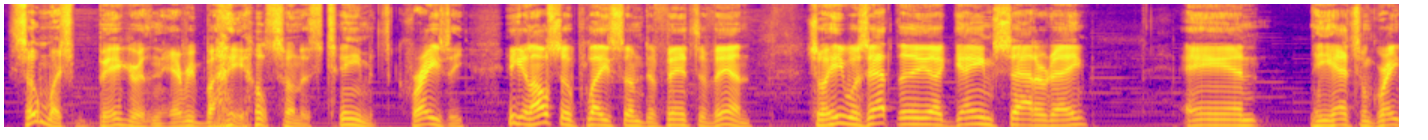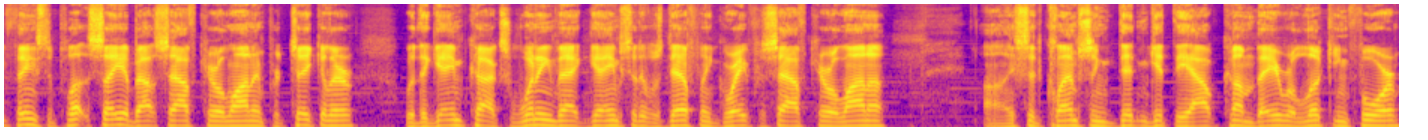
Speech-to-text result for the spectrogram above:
so much bigger than everybody else on his team. It's crazy. He can also play some defensive end. So he was at the uh, game Saturday, and he had some great things to pl- say about South Carolina in particular. With the Gamecocks winning that game, said it was definitely great for South Carolina. Uh, he said Clemson didn't get the outcome they were looking for.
